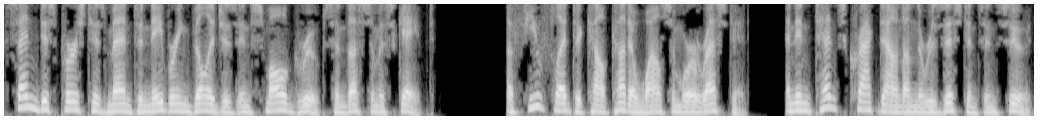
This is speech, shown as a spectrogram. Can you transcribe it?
Sen dispersed his men to neighbouring villages in small groups and thus some escaped. A few fled to Calcutta while some were arrested. An intense crackdown on the resistance ensued.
